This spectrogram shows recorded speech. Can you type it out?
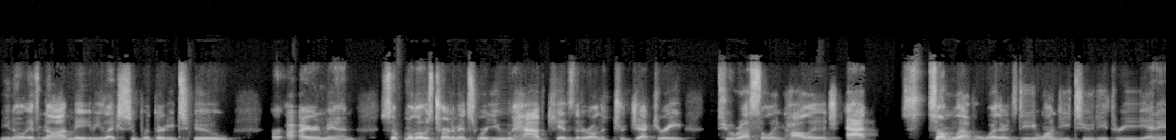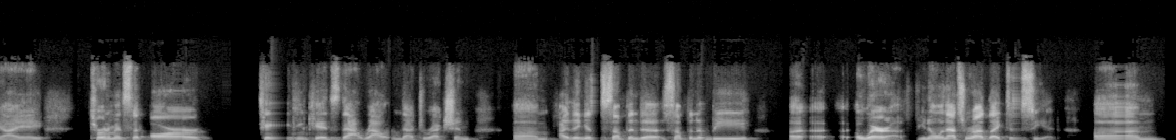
you know, if not, maybe like Super 32 or Ironman. Some of those tournaments where you have kids that are on the trajectory to wrestle in college at some level, whether it's D1, D2, D3, NAIA, tournaments that are taking kids that route in that direction. Um, I think it's something to something to be uh, uh, aware of, you know, and that's where I'd like to see it. Um,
